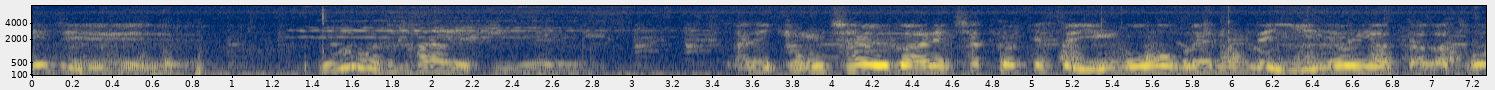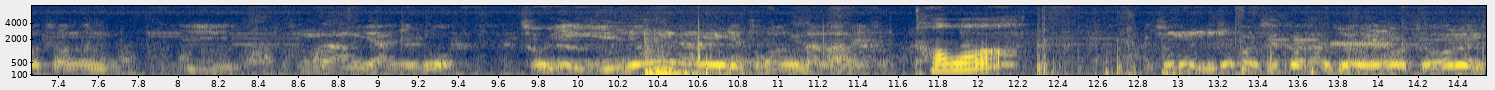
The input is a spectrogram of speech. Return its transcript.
이지. 누가 봐도 사람이지. 아니 경찰관이 착각해서 인공호흡을 했는데 인형이었다가 더 저는 이 황당한 게 아니고 저게 인형이라는 게 더 황당하네요. 더워? 저건 무조건 착각하죠. 저거는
